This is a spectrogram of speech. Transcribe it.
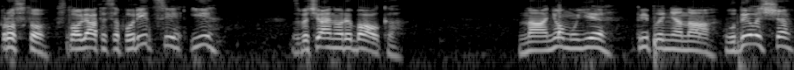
просто сплавлятися по річці і, звичайно, рибалка. На ньому є кріплення на водилища.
